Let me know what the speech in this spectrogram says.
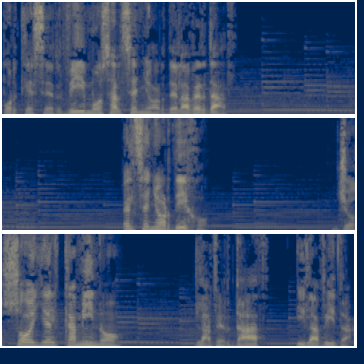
porque servimos al Señor de la verdad. El Señor dijo, Yo soy el camino, la verdad y la vida.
